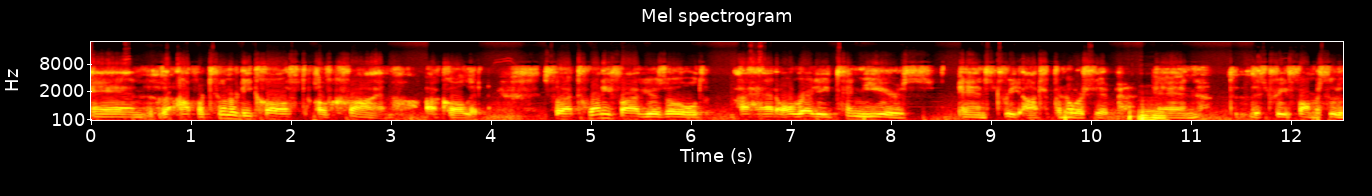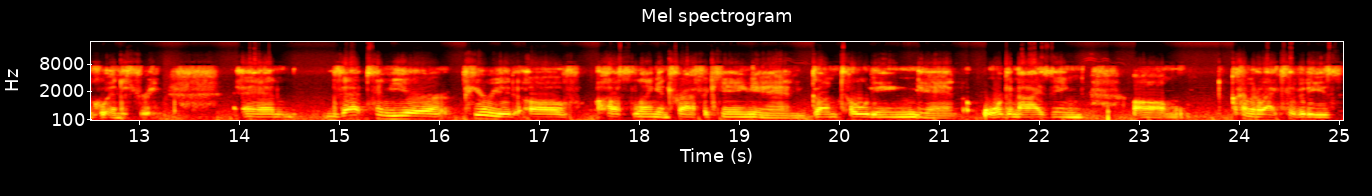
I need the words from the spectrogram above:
and the opportunity cost of crime, I call it. So at 25 years old, I had already 10 years in street entrepreneurship mm-hmm. and the street pharmaceutical industry. And that 10 year period of hustling and trafficking and gun toting and organizing um, criminal activities.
